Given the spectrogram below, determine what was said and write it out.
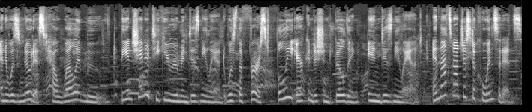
and it was noticed how well it moved. The Enchanted Tiki Room in Disneyland was the first fully air conditioned building in Disneyland, and that's not just a coincidence.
